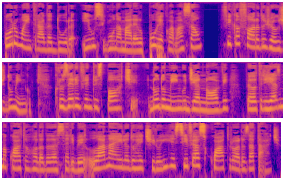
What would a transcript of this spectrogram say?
por uma entrada dura e um segundo amarelo por reclamação, fica fora do jogo de domingo. Cruzeiro enfrenta o esporte no domingo, dia 9, pela 34ª rodada da Série B, lá na Ilha do Retiro, em Recife, às 4 horas da tarde.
